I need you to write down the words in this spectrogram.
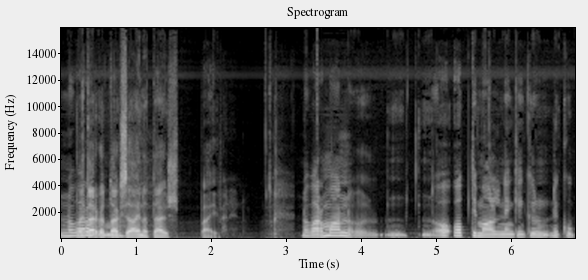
No var... Vai tarkoittaako se aina täyspäiväinen? No varmaan optimaalinenkin kyllä, niin kuin,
